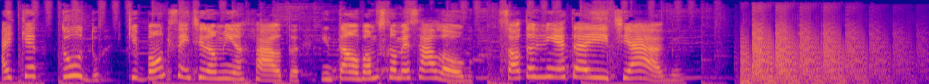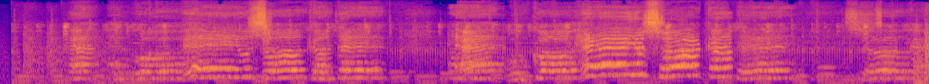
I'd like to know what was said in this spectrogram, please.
Ai que é tudo! Que bom que sentiram minha falta. Então vamos começar logo. Solta a vinheta aí, Thiago. É o Correio Chocante. É o Correio Chocante. Chocante.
